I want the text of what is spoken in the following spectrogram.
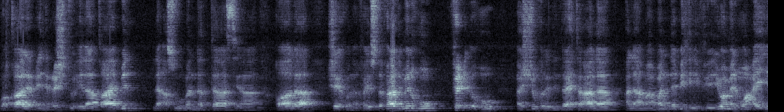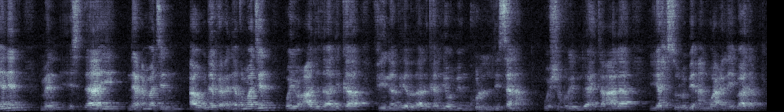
وقال إن عشت إلى قابل لأصومن التاسعة. قال شيخنا فيستفاد منه فعله الشكر لله تعالى على ما من به في يوم معين من إسداء نعمة أو دفع نقمة ويعاد ذلك في نظير ذلك اليوم من كل سنة. والشكر لله تعالى يحصل بأنواع العبادة.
